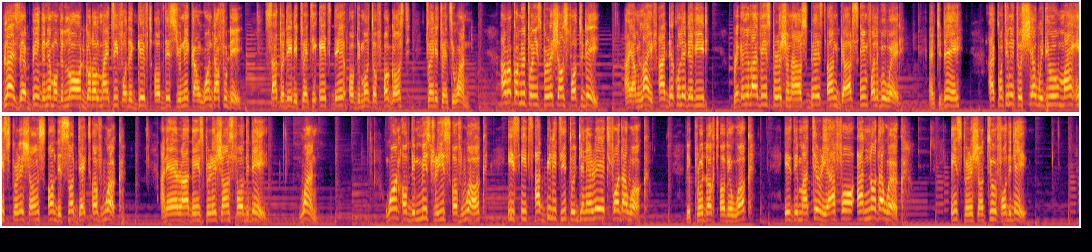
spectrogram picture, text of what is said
Blessed be the name of the Lord God Almighty for the gift of this unique and wonderful day. Saturday, the 28th day of the month of August 2021. I welcome you to Inspirations for today. I am live Adekunle David, bringing you live inspiration house based on God's infallible word. And today, I continue to share with you my inspirations on the subject of work. And here are the inspirations for the day. 1 one of the mysteries of work is its ability to generate further work. The product of a work is the material for another work. Inspiration 2 for the day.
